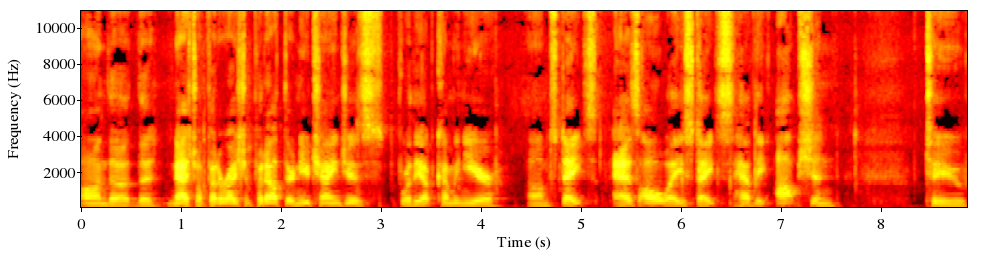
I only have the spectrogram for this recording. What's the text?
on the the National Federation put out their new changes for the upcoming year? Um, states, as always, states have the option to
